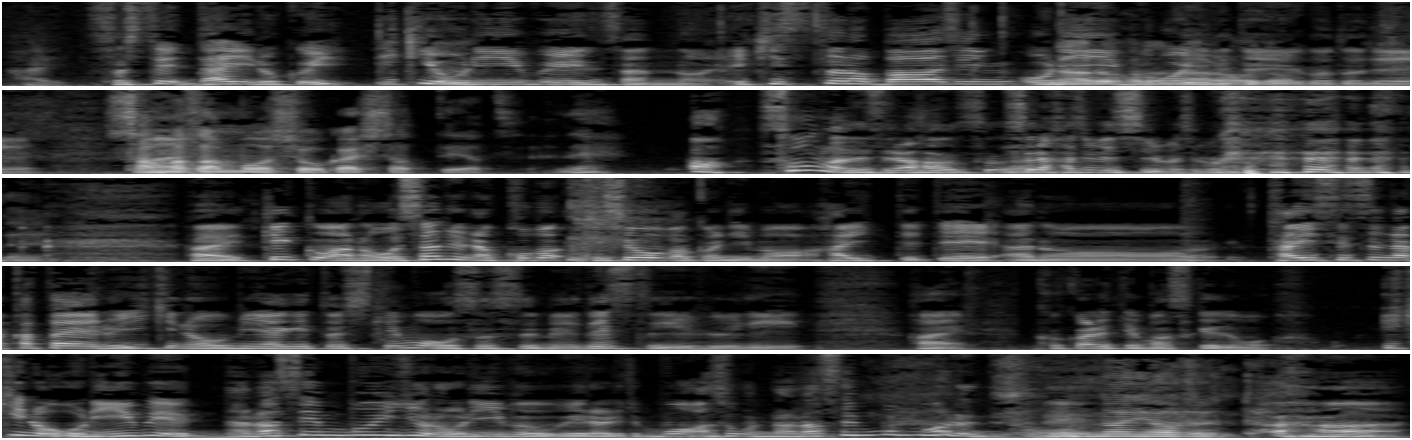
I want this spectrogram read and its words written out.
はい。そして第6位、イキオリーブ園さんのエキストラバージンオリーブオイルということで、さんまさん。んも紹介したってやつだよね。あ、そうなんですね。あ、そそれ初めて知りました、僕。ね はい。結構あの、おしゃれな小ば化粧箱にも入ってて、あのー大切な方への息のお土産としてもおすすめですというふうに、はい、書かれてますけども、息のオリーブ園7000本以上のオリーブを植えられて、もうあそこ7000本もあるんですね。そんなにあるんだ。は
